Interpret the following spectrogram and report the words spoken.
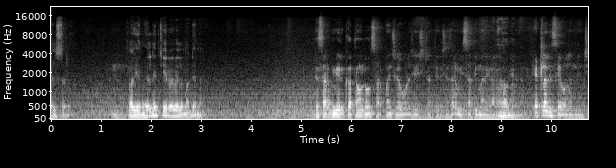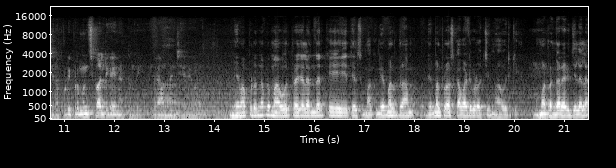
గెలుస్తాడు. పదిహేను వేల నుంచి ఇరవై వేల మధ్యన. అంటే సార్ మీరు గతంలో సర్పంచ్గా కూడా చేసిరని తెలిసింది సార్ మీ సతీమణి గారు. ఎట్లాంటి సేవలు అందించారు అప్పుడు ఇప్పుడు మున్సిపాలిటీగా అయినట్టుంది గ్రామ పంచాయతీ కూడా. మేము అప్పుడు ఉన్నప్పుడు మా ఊరి ప్రజలందరికీ తెలుసు. మాకు నిర్మల్ గ్రామ నిర్మల్ ప్రాస్క్ అవార్డు కూడా వచ్చింది మా ఊరికి. మన రంగారెడ్డి జిల్లాలో.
